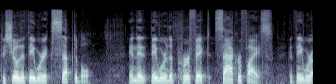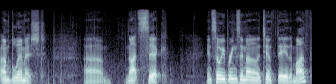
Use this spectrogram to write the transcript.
to show that they were acceptable. and that they were the perfect sacrifice, that they were unblemished, um, not sick. And so he brings them out on the 10th day of the month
